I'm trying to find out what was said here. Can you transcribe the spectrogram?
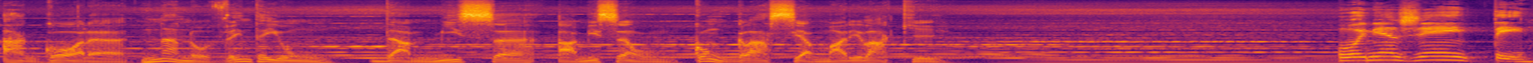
Agora, na 91, da missa à missão, com Glácia Marilac. Oi, minha gente,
